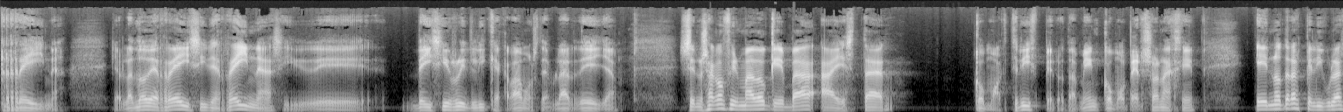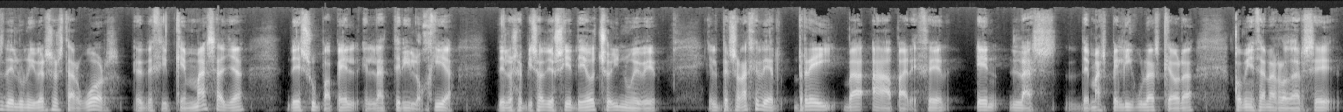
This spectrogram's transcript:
reina. Y hablando de reyes y de reinas y de Daisy Ridley, que acabamos de hablar de ella, se nos ha confirmado que va a estar como actriz, pero también como personaje, en otras películas del universo Star Wars. Es decir, que más allá de su papel en la trilogía de los episodios 7, 8 y 9, el personaje de Rey va a aparecer en las demás películas que ahora comienzan a rodarse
